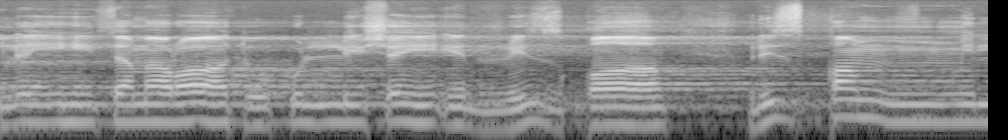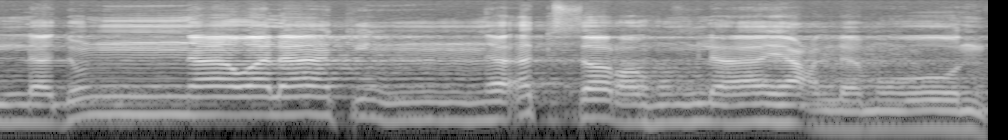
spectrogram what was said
إليه ثمرات كل شيء رزقا رزقا من لدنا ولكن أكثرهم لا يعلمون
